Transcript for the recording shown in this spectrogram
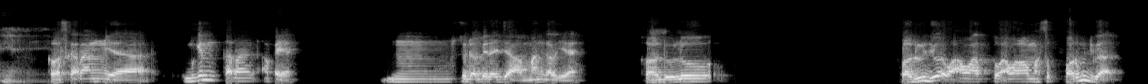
Iya, iya. Kalau sekarang ya mungkin karena apa ya? Hmm, sudah beda zaman kali ya. Kalau hmm. dulu kalau dulu juga waktu awal masuk forum juga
